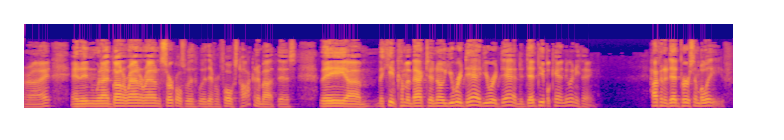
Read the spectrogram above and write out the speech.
All right. And then when I've gone around and around in circles with, with different folks talking about this, they, um, they keep coming back to, no, you were dead. You were dead. Dead people can't do anything. How can a dead person believe?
